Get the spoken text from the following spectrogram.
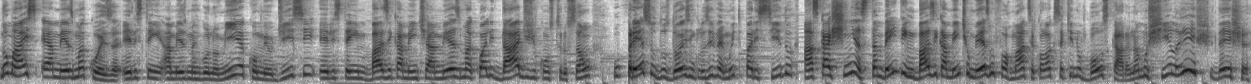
No mais, é a mesma coisa. Eles têm a mesma ergonomia, como eu disse, eles têm basicamente a mesma qualidade de construção, o preço dos dois, inclusive, é muito parecido. As caixinhas também têm basicamente o mesmo formato, você coloca isso aqui no bolso, cara, na mochila, ixi, deixa,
